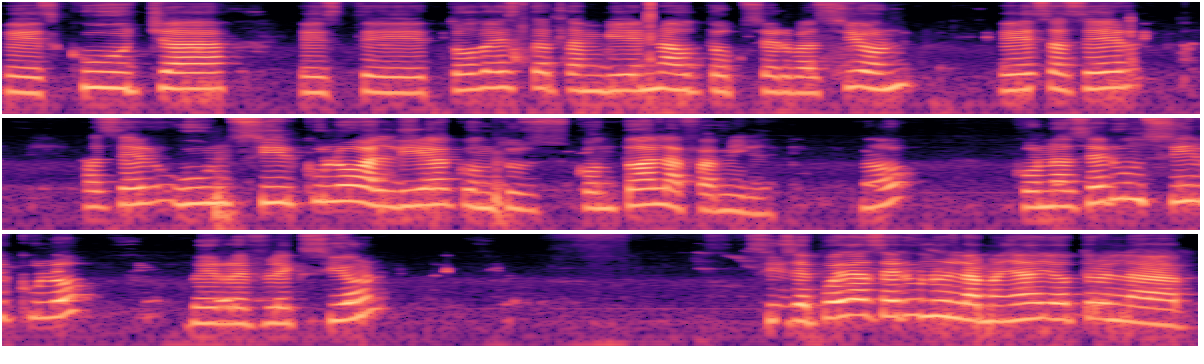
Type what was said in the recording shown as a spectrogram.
escucha, este, toda esta también autoobservación, es hacer, hacer un círculo al día con, tus, con toda la familia, ¿no? Con hacer un círculo de reflexión. Si se puede hacer uno en la mañana y otro en la,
